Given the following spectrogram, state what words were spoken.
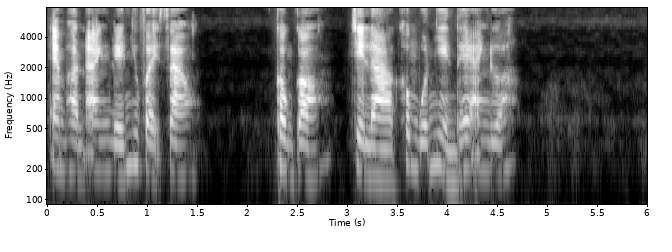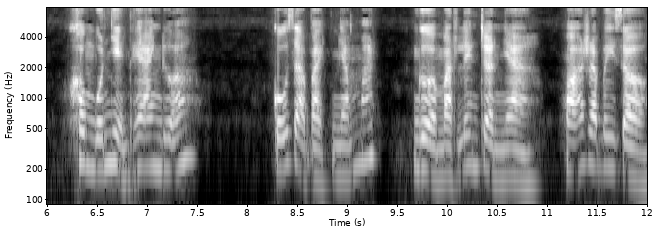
Em hận anh đến như vậy sao? Không có, chỉ là không muốn nhìn thấy anh nữa. Không muốn nhìn thấy anh nữa. Cố giả bạch nhắm mắt, ngửa mặt lên trần nhà. Hóa ra bây giờ,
